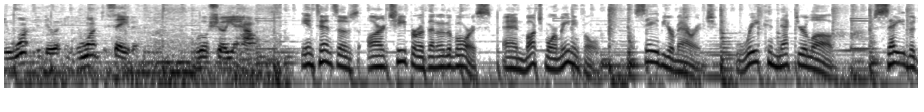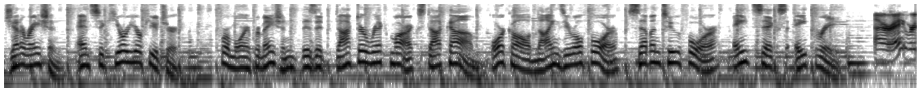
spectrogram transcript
you want to do it, and you want to save it. We'll show you how. Intensives are cheaper than a divorce and much more meaningful. Save your marriage, reconnect your love, save a generation, and secure your future. For more information, visit drrickmarks.com or call 904 724 8683. All right. We're,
